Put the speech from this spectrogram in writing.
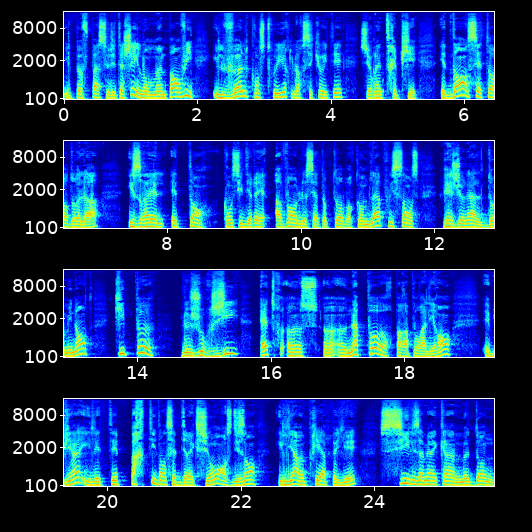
ils ne peuvent pas se détacher, ils n'ont même pas envie. Ils veulent construire leur sécurité sur un trépied. Et dans cet ordre-là, Israël étant considéré avant le 7 octobre comme la puissance régionale dominante, qui peut, le jour J, être un apport par rapport à l'Iran, eh bien, il était parti dans cette direction en se disant il y a un prix à payer. Si les Américains me donnent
